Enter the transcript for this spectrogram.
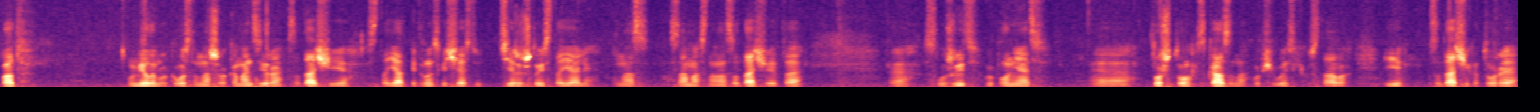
под умелым руководством нашего командира. Задачи стоят перед воинской частью те же, что и стояли. У нас самая основная задача – это э, служить, выполнять то, что сказано в общевоинских уставах, и задачи, которые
